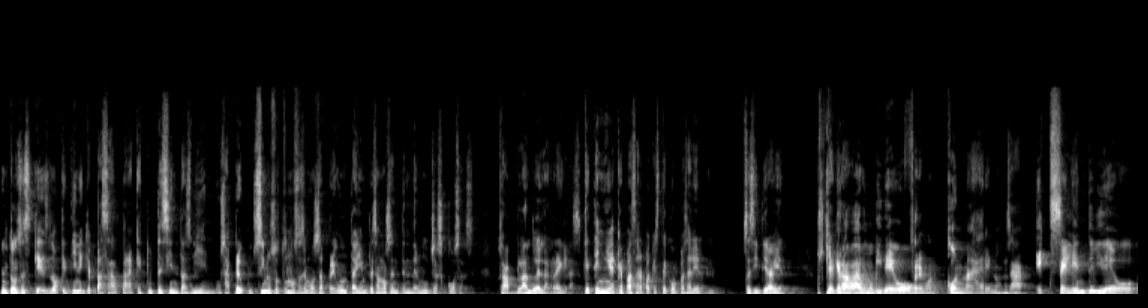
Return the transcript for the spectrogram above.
Entonces, ¿qué es lo que tiene que pasar para que tú te sientas bien? O sea, si nosotros nos hacemos esa pregunta y empezamos a entender muchas cosas. O sea, hablando de las reglas. ¿Qué tenía que pasar para que este compa saliera, se sintiera bien? Pues que Grabarlo un video fregón. con madre, ¿no? O sea, excelente video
